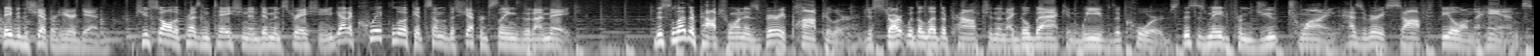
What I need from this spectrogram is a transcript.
David the Shepherd here again. If you saw the presentation and demonstration, you got a quick look at some of the shepherd slings that I make. This leather pouch one is very popular. Just start with a leather pouch and then I go back and weave the cords. This is made from jute twine. It has a very soft feel on the hands.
